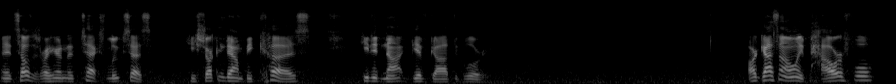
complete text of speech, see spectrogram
And it tells us right here in the text, Luke says, he struck him down because he did not give God the glory. Our God's not only powerful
